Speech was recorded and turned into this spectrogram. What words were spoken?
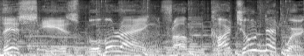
This is Boomerang from Cartoon Network.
